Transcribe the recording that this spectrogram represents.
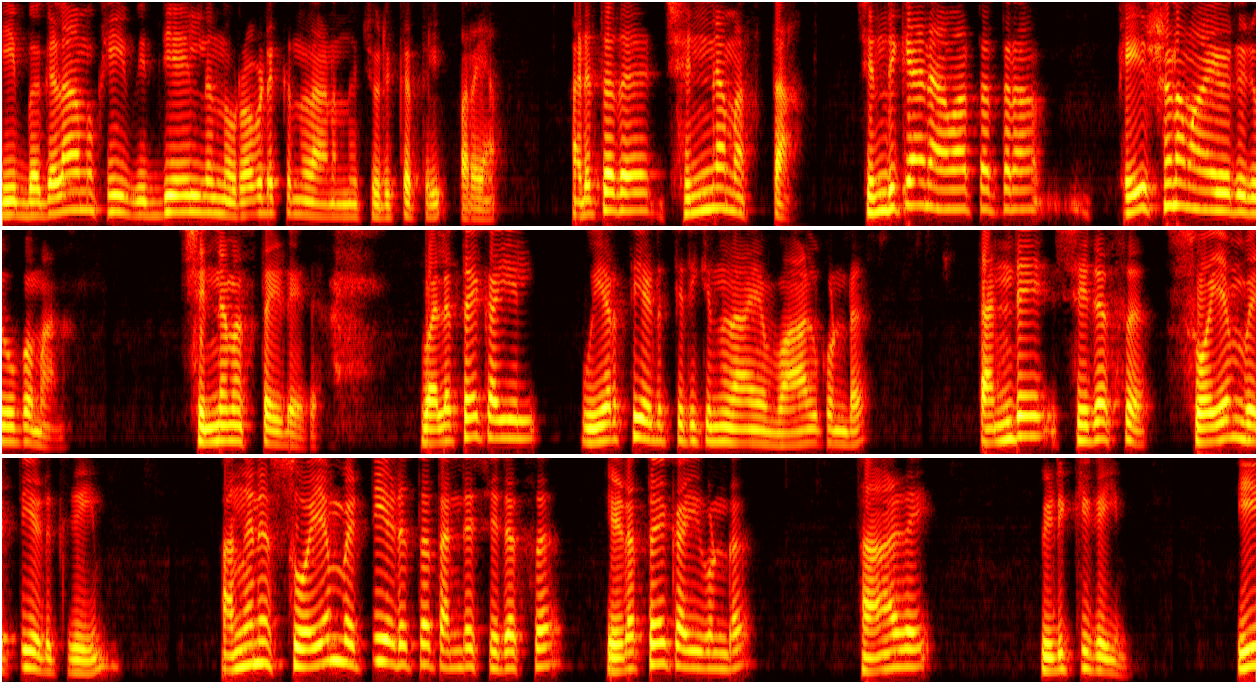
ഈ ബഗളാമുഖി വിദ്യയിൽ നിന്ന് ഉറവെടുക്കുന്നതാണെന്ന് ചുരുക്കത്തിൽ പറയാം. അടുത്തത് ഛിന്നമസ്ത. ചിന്തിക്കാനാവാത്തത്ര ഭീഷണമായ ഒരു രൂപമാണ്. ഛിന്നമസ്തയുടേത്. വലത്തെ കൈയിൽ ഉയർത്തിയെടുത്തിരിക്കുന്നതായ വാൾ കൊണ്ട് തന്റെ ശിരസ് സ്വയം വെട്ടിയെടുക്കുകയും അങ്ങനെ സ്വയം വെട്ടിയെടുത്ത തന്റെ ശിരസ് ഇടത്തെ കൈകൊണ്ട് താഴെ പിടിക്കുകയും ഈ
